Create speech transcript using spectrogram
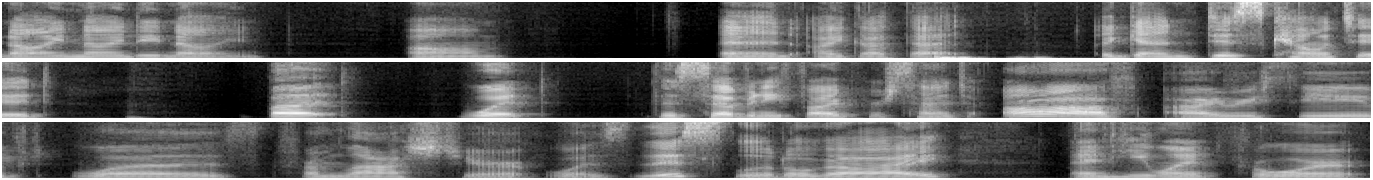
9.99. Um and I got that again discounted but what the 75% off i received was from last year was this little guy and he went for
